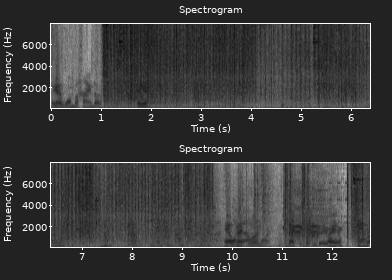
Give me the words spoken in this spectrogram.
I got one behind us. Right here. Yeah, one crack down, one. one more. Crack the fucking bear. Right here. Candle.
